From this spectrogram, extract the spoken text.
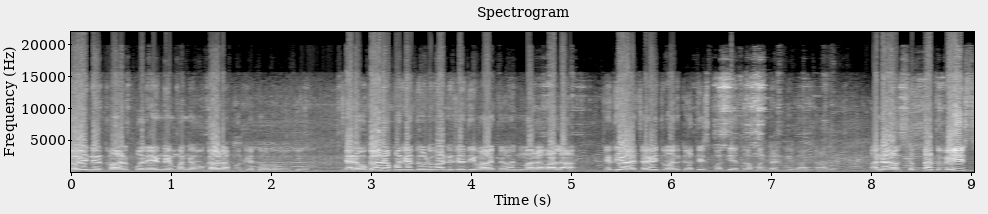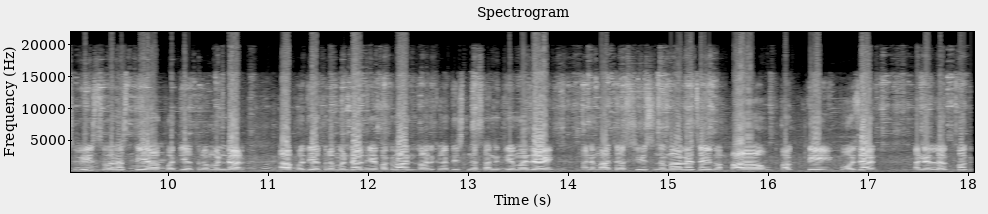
જોઈને દ્વાર પર એને મને ઉઘાડા પગે દોડવા દો ત્યારે ઉઘાડા પગે દોડવાની જેથી વાત આવે ને મારા વાલા, તેથી આ જય દ્વારકાધીશ પદયાત્રા મંડળની વાત આવે. અને આ સતત વીસ વીસ વર્ષથી આ પદયાત્રા મંડળ આ પદયાત્રા મંડળ એ ભગવાન દ્વારકાધીશના સાનિધ્યમાં જાય અને માતા શીશ નમાવે છે. એમાં ભાવ, ભક્તિ, ભોજન અને લગભગ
